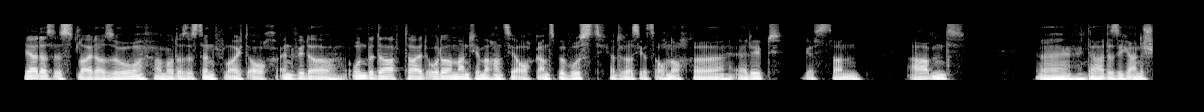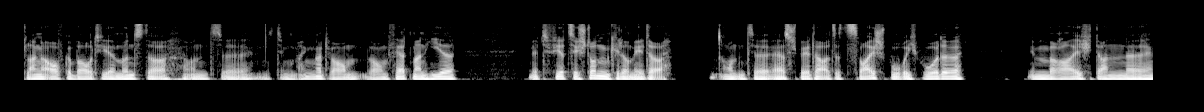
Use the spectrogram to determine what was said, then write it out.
Ja, das ist leider so, aber das ist dann vielleicht auch entweder Unbedarftheit oder manche machen es ja auch ganz bewusst. Ich hatte das jetzt auch noch äh, erlebt gestern Abend da hatte sich eine Schlange aufgebaut hier in Münster und äh, ich denke, mein Gott, warum, warum fährt man hier mit 40 Stundenkilometer? Und äh, erst später, als es zweispurig wurde, im Bereich dann äh,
